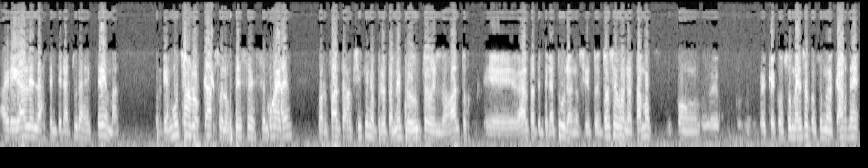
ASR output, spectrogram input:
agregarle las temperaturas extremas, porque en muchos de los casos los peces se mueren por falta de oxígeno, pero también producto de los altos, eh, la alta temperatura, ¿no es cierto? Entonces, bueno, estamos con, eh, el que consume eso, consume carne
